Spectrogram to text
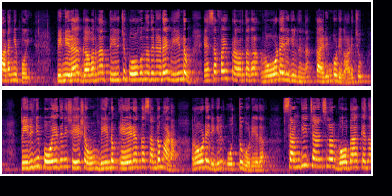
മടങ്ങിപ്പോയി. പിന്നീട് ഗവർണർ തിരിച്ചു പോകുന്നതിനിടെ വീണ്ടും എസ് എഫ് ഐ പ്രവർത്തകർ റോഡരികിൽ നിന്ന് കരിങ്കൊടി കാണിച്ചു. പിരിഞ്ഞു പോയതിനു ശേഷവും വീണ്ടും ഏഴംഗ സംഘമാണ് റോഡരികിൽ ഒത്തുകൂടിയത്. സംഘി ചാൻസലർ ഗോ ബാക്ക് എന്ന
